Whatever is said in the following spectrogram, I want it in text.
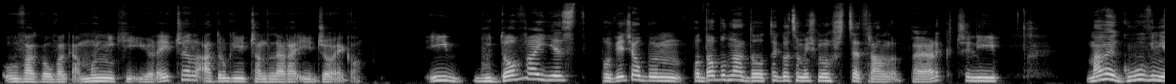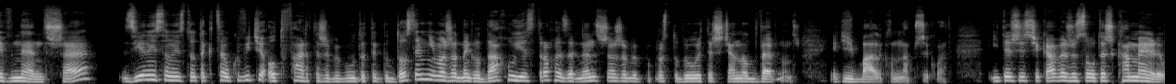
uwaga, uwaga, Moniki i Rachel, a drugi Chandlera i Joe'ego. I budowa jest, powiedziałbym, podobna do tego, co mieliśmy już w Central Perk, czyli mamy głównie wnętrze. Z jednej strony jest to tak całkowicie otwarte, żeby był do tego dostęp, nie ma żadnego dachu, jest trochę zewnętrzne, żeby po prostu były też ściany od wewnątrz. Jakiś balkon na przykład. I też jest ciekawe, że są też kamery,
